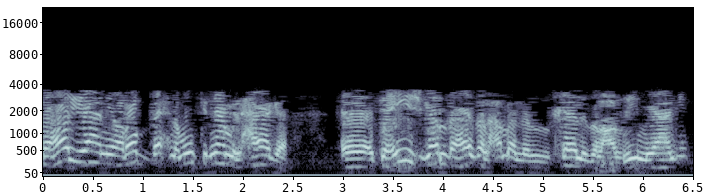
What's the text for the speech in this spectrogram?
فهل يعني يا رب إحنا ممكن نعمل حاجة آه تعيش جنب هذا العمل الخالد العظيم يعني؟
